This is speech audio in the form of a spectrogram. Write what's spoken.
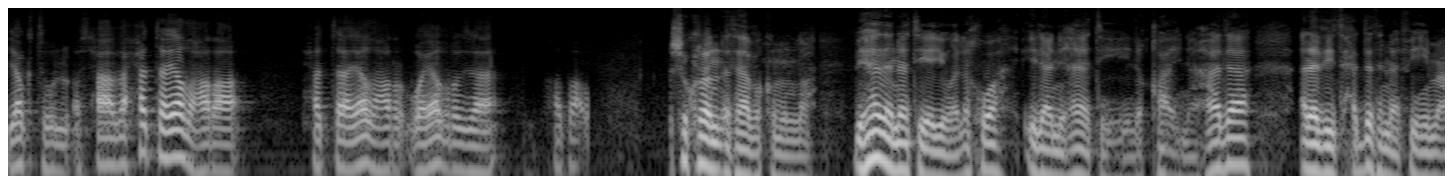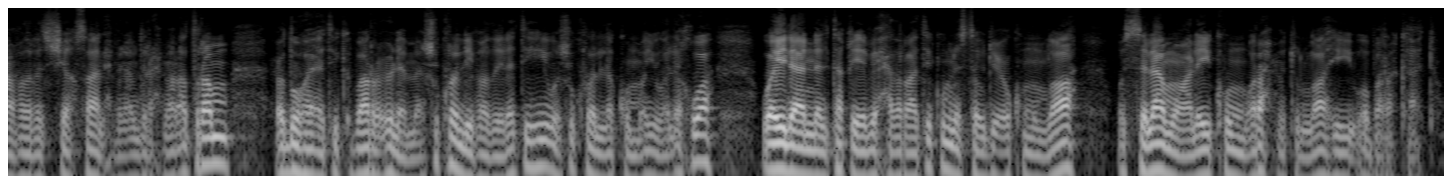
يقتل أصحابه حتى يظهر حتى يظهر ويبرز خطأ شكرا أثابكم الله. بهذا نأتي أيها الأخوة إلى نهاية لقائنا هذا الذي تحدثنا فيه مع فضيلة الشيخ صالح بن عبد الرحمن أطرم عضو هيئة كبار العلماء شكرا لفضيلته وشكرا لكم أيها الأخوة. وإلى أن نلتقي بحضراتكم نستودعكم الله. والسلام عليكم ورحمة الله وبركاته.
